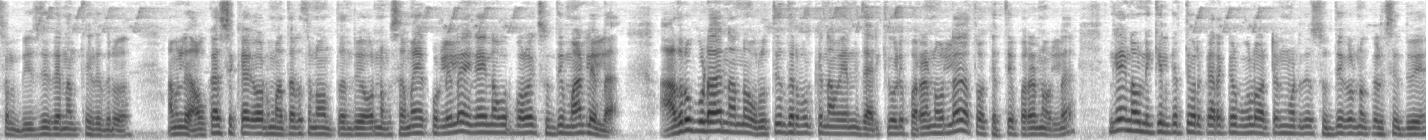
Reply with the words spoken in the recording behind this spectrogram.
ಸ್ವಲ್ಪ ಬ್ಯೂಸಿ ಇದೇನೆ ಅಂತ ಹೇಳಿದರು. ಆಮೇಲೆ ಅವಕಾಶ ಸಿಕ್ಕಾಗ ಅವ್ರು ಮಾತಾಡ್ಸೋಣ ಅಂತಂದ್ವಿ ಅವ್ರು ನಮ್ಗೆ ಸಮಯ ಕೊಡಲಿಲ್ಲ, ಹೀಗಾಗಿ ನಾವು ಅವ್ರ ಪರವಾಗಿ ಸುದ್ದಿ ಮಾಡಲಿಲ್ಲ. ಆದರೂ ಕೂಡ ನನ್ನ ವೃತ್ತಿ ಧರ್ಮಕ್ಕೆ ನಾವೇನು ಜಾರಕಿಹೊಳಿ ಪರನೂ ಇಲ್ಲ ಅಥವಾ ಕತ್ತೆ ಪರನೂ ಇಲ್ಲ. ಹಿಂಗಾಗಿ ನಾವು ನಿಖಿಲ್ ಕತ್ತಿ ಅವ್ರ ಕಾರ್ಯಕ್ರಮಗಳು ಅಟೆಂಡ್ ಮಾಡಿದ್ವಿ ಸುದ್ದಿಗಳನ್ನು ಕಳಿಸಿದ್ವಿ.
